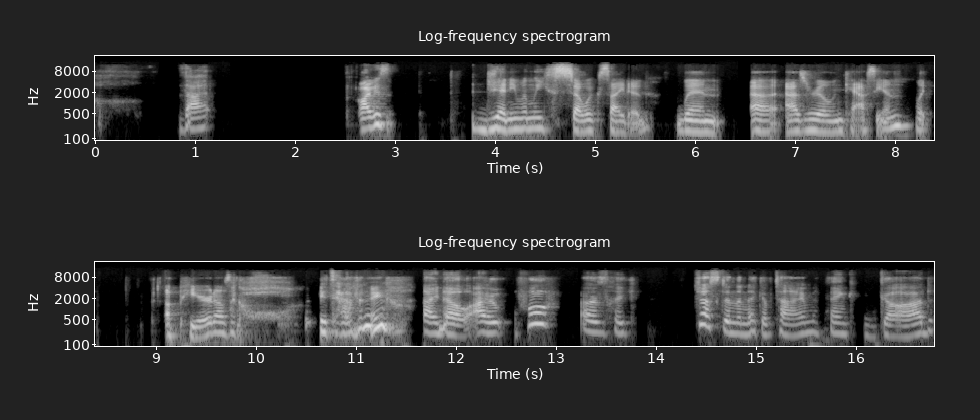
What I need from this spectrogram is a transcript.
that I was genuinely so excited when uh Azriel and Cassian like appeared. I was like, oh, it's happening. i know i whew, i was like just in the nick of time thank god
